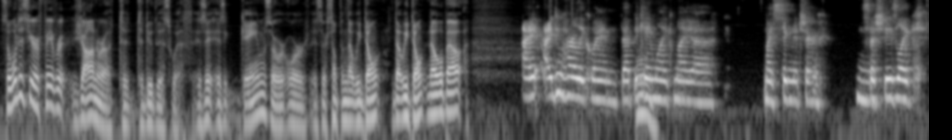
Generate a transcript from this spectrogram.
so what is your favorite genre to, to do this with? Is it is it games or, or is there something that we don't that we don't know about? I I do Harley Quinn. That mm. became like my uh my signature. Mm. So she's like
